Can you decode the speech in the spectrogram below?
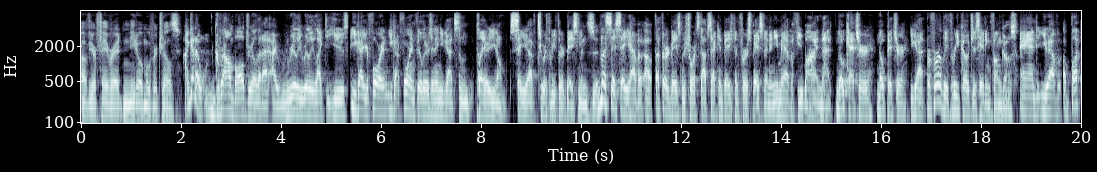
of your favorite needle mover drills? I got a ground ball drill that I, I really, really like to use. You got your four, and you got four infielders, and then you got some player. You know, say you have two or three third basemen. Let's say say you have a, a third baseman, shortstop, second baseman, first baseman, and you may have a few behind that. No catcher, no pitcher. You got preferably three coaches hitting fungos, and you have a bucket,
